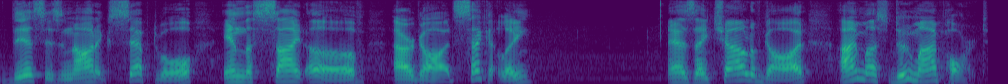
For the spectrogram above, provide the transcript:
this is not acceptable in the sight of our God. Secondly, as a child of God, I must do my part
